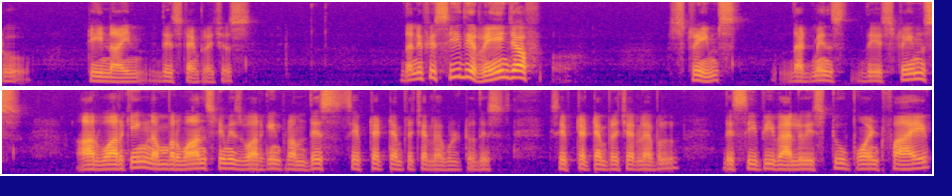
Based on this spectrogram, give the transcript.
to T 9 these temperatures. Then if you see the range of streams that means the streams are working number 1 stream is working from this shifted temperature level to this shifted temperature level this Cp value is 2.5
